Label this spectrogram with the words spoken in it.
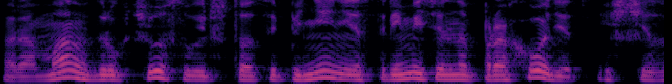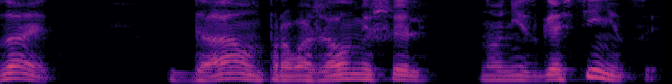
Роман вдруг чувствует, что оцепенение стремительно проходит, исчезает. Да, он провожал Мишель, но не из гостиницы.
